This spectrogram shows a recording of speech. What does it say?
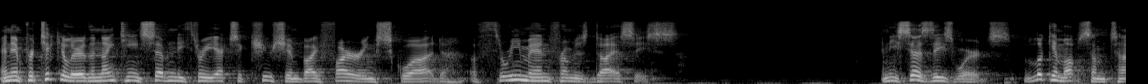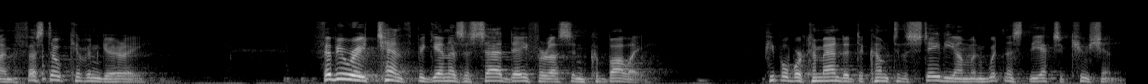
and in particular the 1973 execution by firing squad of three men from his diocese. And he says these words look him up sometime Festo Kivengere. February 10th began as a sad day for us in Kabale. People were commanded to come to the stadium and witness the execution.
